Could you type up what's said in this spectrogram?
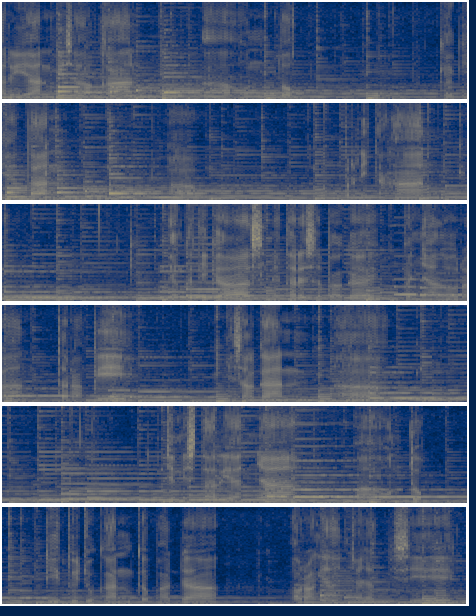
tarian-tarian misalkan uh, untuk kegiatan uh, pernikahan. Yang ketiga, seni tari sebagai penyaluran terapi. Misalkan uh, jenis tariannya uh, untuk ditujukan kepada orang yang cacat fisik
